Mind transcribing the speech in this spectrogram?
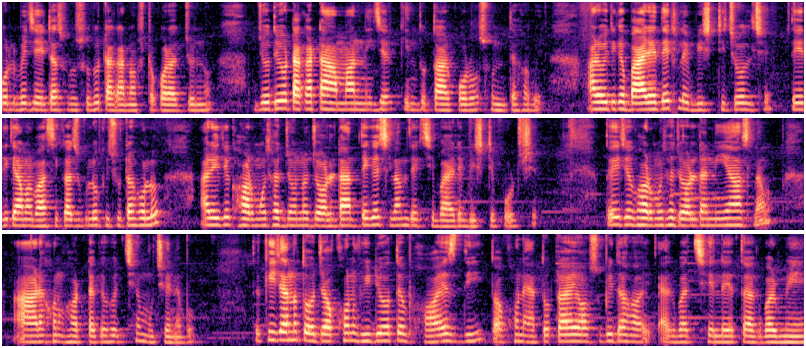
বলবে যে এটা শুধু শুধু টাকা নষ্ট করার জন্য। যদিও টাকাটা আমার নিজের, কিন্তু তারপরও শুনতে হবে। আর ওইদিকে বাইরে দেখলে বৃষ্টি চলছে, তো এইদিকে আমার বাসি কাজগুলো কিছুটা হলো। আর এই যে ঘর মোছার জন্য জলটা আনতে গেছিলাম, দেখছি বাইরে বৃষ্টি পড়ছে। তো এই যে ঘর মোছা জলটা নিয়ে আসলাম, আর এখন ঘরটাকে হচ্ছে মুছে নেব। তো কী জানো তো, যখন ভিডিওতে ভয়েস দিই, তখন এতটাই অসুবিধা হয়। একবার ছেলে, তো একবার মেয়ে।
